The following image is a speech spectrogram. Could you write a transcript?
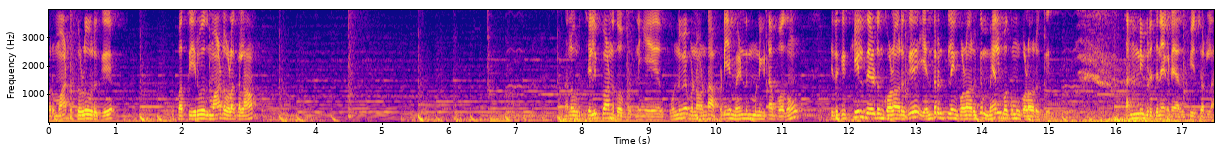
ஒரு மாட்டு தொழு இருக்குது ஒரு பத்து இருபது மாடு வளர்க்கலாம். நல்ல ஒரு செழிப்பான தோப்பு. நீங்கள் ஒன்றுமே பண்ண வேண்டாம். அப்படியே மெயின்டைன் பண்ணிக்கிட்டால் போதும். இதுக்கு கீழ் சைடும் குளம் இருக்குது என்ட்ரன்ஸ்லேயும் குளம் இருக்குது மேல் பக்கமும் குளம் இருக்குது தண்ணி பிரச்சனையே கிடையாது ஃபியூச்சரில்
